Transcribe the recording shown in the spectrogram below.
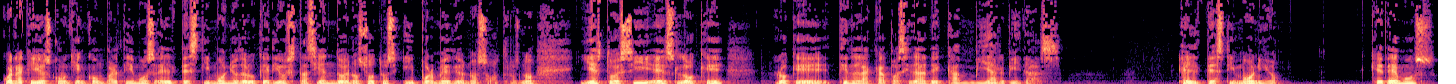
con aquellos con quien compartimos el testimonio de lo que Dios está haciendo en nosotros y por medio de nosotros, ¿no? Y esto sí es lo que, lo que tiene la capacidad de cambiar vidas. El testimonio que demos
